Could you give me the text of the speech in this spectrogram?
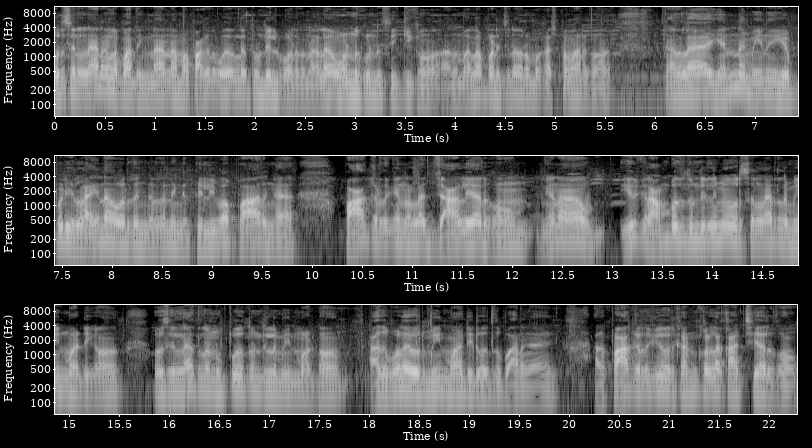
ஒரு சில நேரங்களில் பார்த்தீங்கன்னா நம்ம பக்கத்து பக்கத்தில் தூண்டில் போகிறதுனால ஒன்றுக்கு ஒன்று சிக்கிக்கும். அந்த மாதிரிலாம் பண்ணிச்சுன்னா ரொம்ப கஷ்டமாக இருக்கும். அதில் என்ன மீன் எப்படி லைனாக வருதுங்கிறத நீங்கள் தெளிவாக பாருங்கள் பார்க்குறதுக்கே நல்லா ஜாலியாக இருக்கும். ஏன்னா இருக்கிற ஐம்பது துண்டிலையுமே ஒரு சில நேரத்தில் மீன் மாட்டிக்கும். ஒரு சில நேரத்தில் முப்பது துண்டில் மீன் மாட்டோம். அதுபோல் ஒரு மீன் மாட்டிட்டு வருது பாருங்கள் அது பார்க்குறதுக்கே ஒரு கண்கொள்ளா காட்சியாக இருக்கும்.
